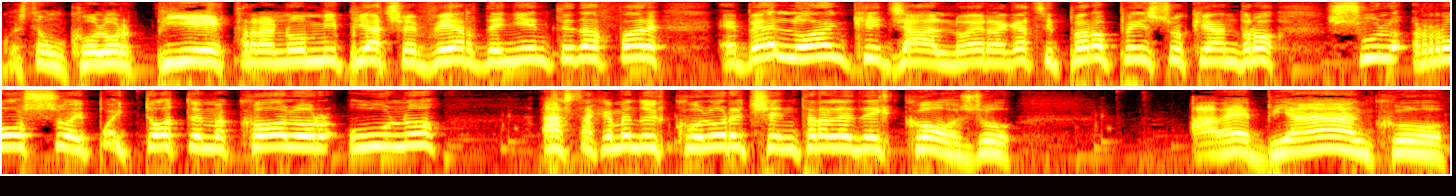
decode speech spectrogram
questo è un color pietra, non mi piace verde, niente da fare. È bello anche giallo, eh ragazzi, però penso che andrò sul rosso e poi Totem Color 1. Ah, sta cambiando il colore centrale del coso. Vabbè, bianco.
